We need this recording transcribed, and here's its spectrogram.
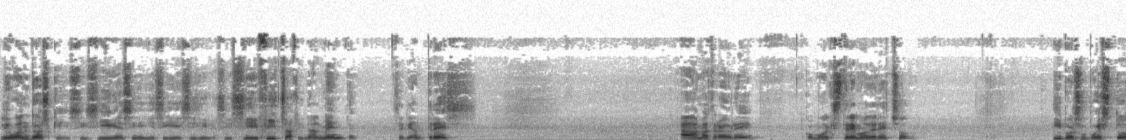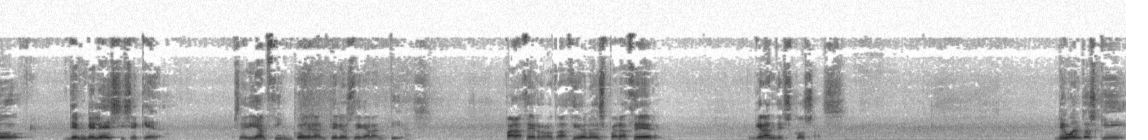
Lewandowski, si sigue, si, si, si sigue, si, si ficha finalmente, serían tres. Adama Traoré como extremo derecho y por supuesto Dembélé si se queda. Serían cinco delanteros de garantías para hacer rotaciones, para hacer grandes cosas. Lewandowski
